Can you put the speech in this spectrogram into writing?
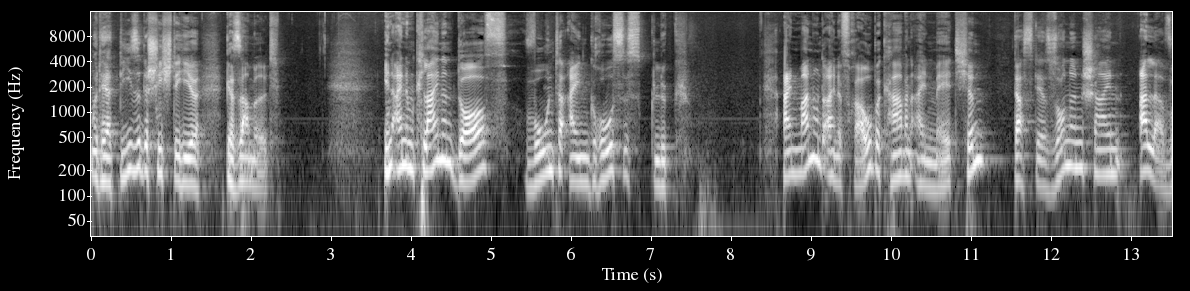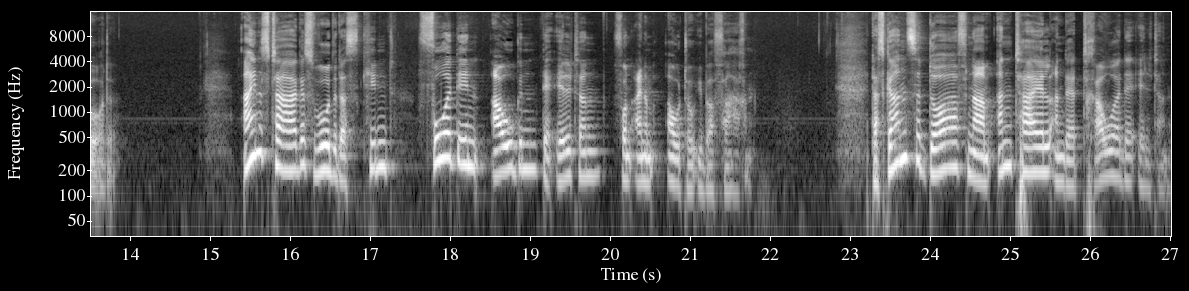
Und er hat diese Geschichte hier gesammelt. In einem kleinen Dorf wohnte ein großes Glück. Ein Mann und eine Frau bekamen ein Mädchen, das der Sonnenschein aller wurde. Eines Tages wurde das Kind vor den Augen der Eltern von einem Auto überfahren. Das ganze Dorf nahm Anteil an der Trauer der Eltern.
